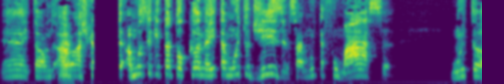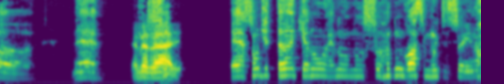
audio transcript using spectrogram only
É, então, é. A, acho que a, a, música que tá tocando aí tá muito diesel, sabe? Muita fumaça, muito, né? É verdade. Som é, som de tanque, eu não, eu não, não, sou, não gosto muito disso aí, não.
